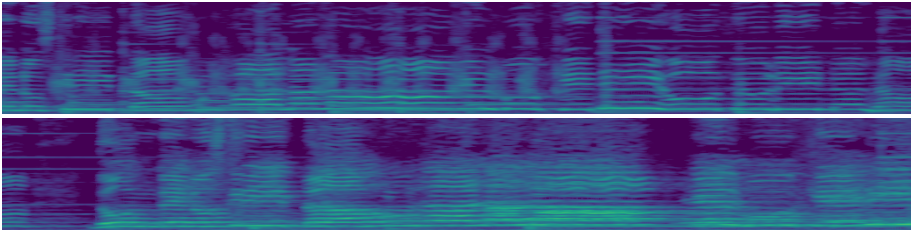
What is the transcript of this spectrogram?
Donde nos grita un jalala, el mujerío de Olinala, donde nos grita un jalala, el mujerío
